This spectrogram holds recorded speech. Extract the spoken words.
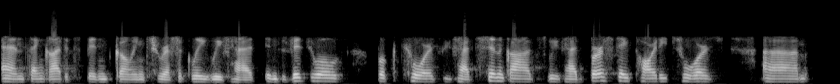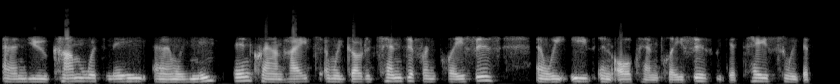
and thank God it's been going terrifically. We've had individuals book tours, we've had synagogues, we've had birthday party tours. Um, and you come with me and we meet in Crown Heights and we go to 10 different places and we eat in all 10 places. We get tastes, we get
